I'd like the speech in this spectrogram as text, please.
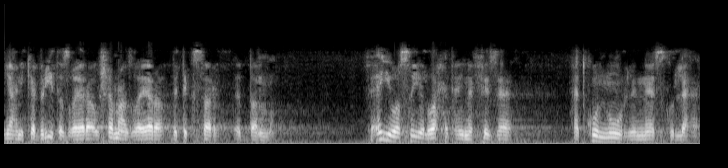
يعني كبريتة صغيرة أو شمعة صغيرة بتكسر الضلمة. فأي وصية الواحد هينفذها هتكون نور للناس كلها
